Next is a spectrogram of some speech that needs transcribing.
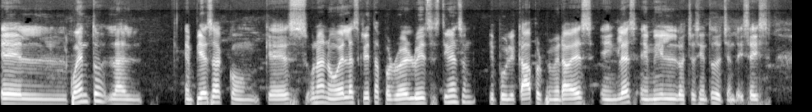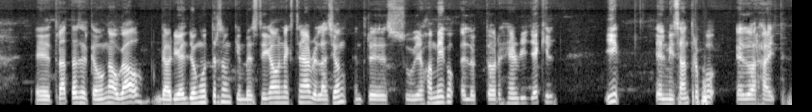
el cuento la, empieza con que es una novela escrita por Robert Louis Stevenson y publicada por primera vez en inglés en 1886. Eh, trata acerca de un abogado, Gabriel John Utterson, que investiga una extraña relación entre su viejo amigo, el doctor Henry Jekyll, y el misántropo Edward Hyde.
